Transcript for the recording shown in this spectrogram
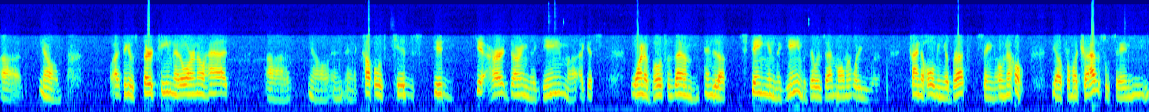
Uh, you know, I think it was 13 that Orono had. Uh, you know, and, and a couple of kids did get hurt during the game. Uh, I guess one or both of them ended up staying in the game, but there was that moment where you were kind of holding your breath, saying, "Oh no." You know, from what Travis was saying,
